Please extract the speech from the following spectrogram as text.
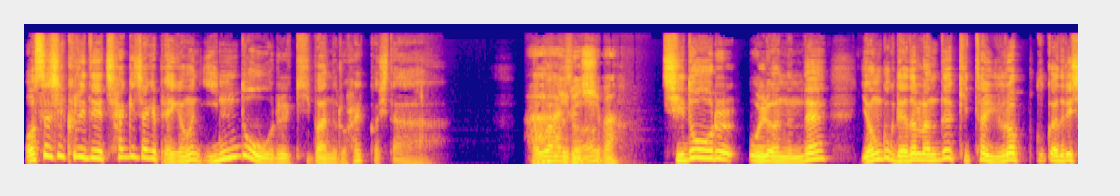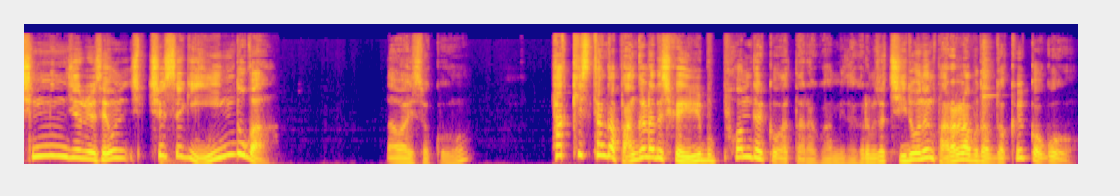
어쌔신 크리드의 차기작의 배경은 인도를 기반으로 할 것이다. 라고 아, 하면서. 지도를 올렸는데 영국, 네덜란드, 기타 유럽 국가들이 식민지를 세운 17세기 인도가 나와 있었고 파키스탄과 방글라데시가 일부 포함될 것 같다라고 합니다. 그러면서 지도는 발할라보다도 더 클 거고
